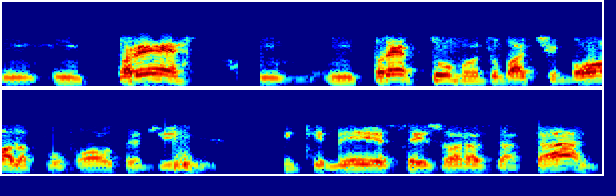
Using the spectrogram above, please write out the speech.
um, um pré um, um pré-turma do bate-bola por volta de 5 e meia, 6 horas da tarde,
